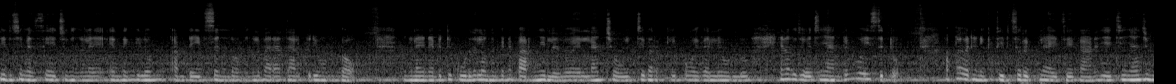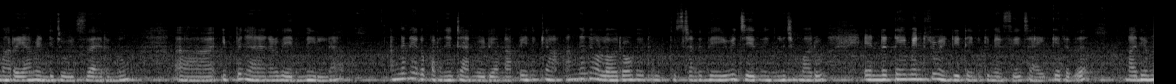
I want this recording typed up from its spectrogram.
തിരിച്ച് മെസ്സേജ് അയച്ചു. നിങ്ങൾ എന്തെങ്കിലും അപ്ഡേറ്റ്സ് ഉണ്ടോ? നിങ്ങൾ വരാൻ താല്പര്യമുണ്ടോ നിങ്ങൾ അതിനെപ്പറ്റി കൂടുതലൊന്നും പിന്നെ പറഞ്ഞില്ലല്ലോ. എല്ലാം ചോദിച്ച് കറക്കി പോയതല്ലേ ഉള്ളൂ എന്നൊക്കെ ചോദിച്ച് ഞാൻ എന്റെ വോയിസ് ഇട്ടു. അപ്പോൾ അവരെനിക്ക് തിരിച്ച് റിപ്ലൈ അയച്ചേക്കാണ്. ചേച്ചി ഞാൻ ചുമ്മാ അറിയാൻ വേണ്ടി ചോദിച്ചതായിരുന്നു. ഇപ്പം ഞാൻ അങ്ങനെ വരുന്നില്ല. അങ്ങനെയൊക്കെ പറഞ്ഞിട്ടാണ് വീഡിയോ അപ്പോൾ എനിക്ക് അങ്ങനെയുള്ളവരോട് ഒരു റിക്വസ്റ്റ് ഉണ്ട്. ദയവ് ചെയ്ത് നിങ്ങൾ ചുമ്മാ ഒരു എന്റർടൈൻമെന്റിന് വേണ്ടിയിട്ട് എനിക്ക് മെസ്സേജ് അയക്കരുത്. കാര്യം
